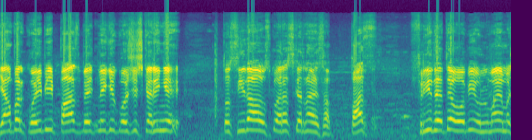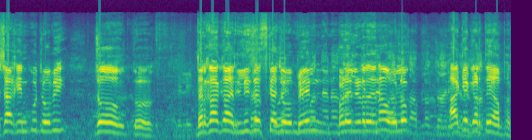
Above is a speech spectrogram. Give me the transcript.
यहाँ पर कोई भी पास बेचने की कोशिश करेंगे तो सीधा उसको अरेस्ट करना है सब। पास फ्री देते वो भी उलमाए मशाखिन को जो भी जो, दरगाह का रिलीजियस का जो मेन बड़े लीडर है ना वो लोग आके करते हैं यहाँ पर।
